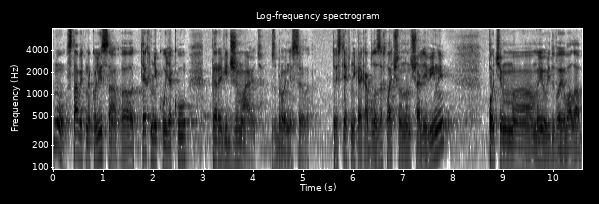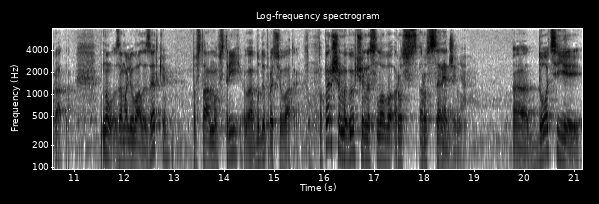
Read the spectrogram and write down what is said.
ну, ставить на коліса е, техніку, яку перевіджимають Збройні сили. Тобто техніка, яка була захвачена на початку війни, потім е, ми її відвоювали обратно. Ну, замалювали зетки. Поставимо в стрій, е, буде працювати. По-перше, ми вивчили слово розсередження. Е, До цієї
